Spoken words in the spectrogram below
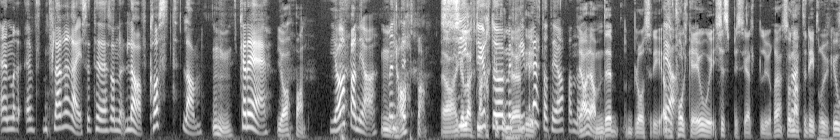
en, en, flere reiser til sånn lavkostland. Hva det er? Japan. Japan, ja. Men det, Japan. Ja, sykt dyrt med flybilletter til Japan. Da. Ja, ja, men det blåser de. Altså, Ja. Folk er jo ikke spesielt lure. Sånn at de bruker jo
